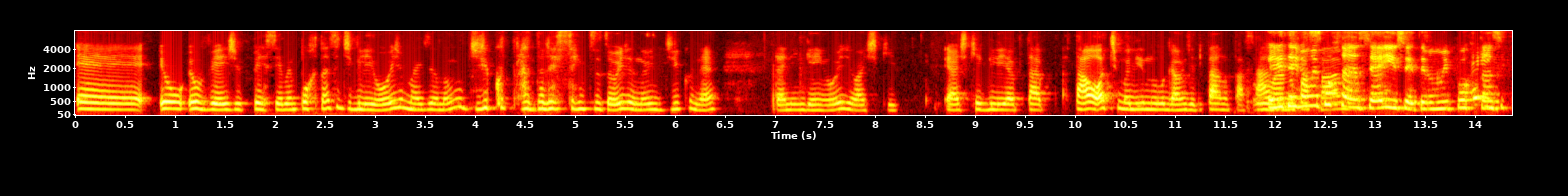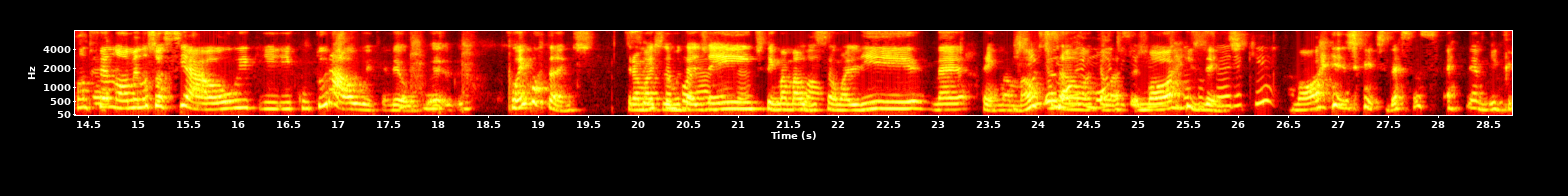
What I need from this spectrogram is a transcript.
é, eu, eu vejo, percebo a importância de Glee hoje, mas eu não indico para adolescentes hoje, eu não indico, né, para ninguém hoje. Eu acho que eu acho que Glee tá tá ótimo ali no lugar onde ele tá no passado. Ele teve passado. uma importância, é isso, ele teve uma importância é enquanto fenômeno social e, e, e cultural, entendeu? É, foi importante. Traumatizou muita gente, né? tem uma maldição Uau. ali, né? Tem uma maldição. Gente, aquela... gente morre, gente. Morre, gente, dessa série, amiga.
